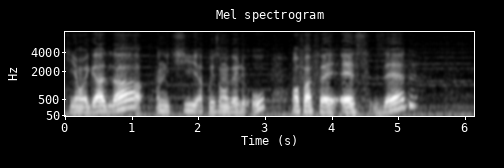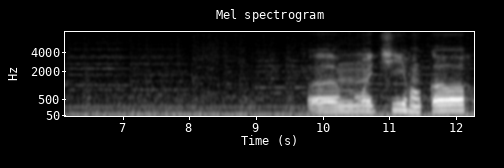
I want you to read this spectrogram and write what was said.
Qui on regarde là, on étire à présent vers le haut. On va faire SZ. Euh, on étire encore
